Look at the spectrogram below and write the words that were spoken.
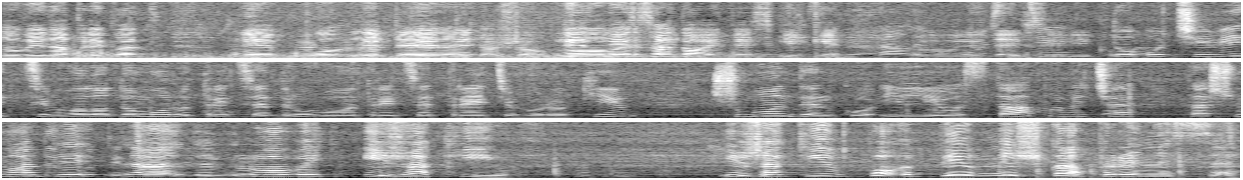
Ну ви, наприклад, не, по- не, не, не, не, не згадайте, скільки людей в селі До померло. очевидців Голодомору 32-33 років Шмонденко Іллі Остаповича та Шмонденко Тетяни. ловить іжаків. Іжаків по, пів мішка принесе.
